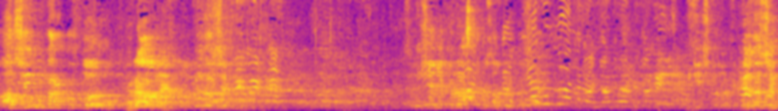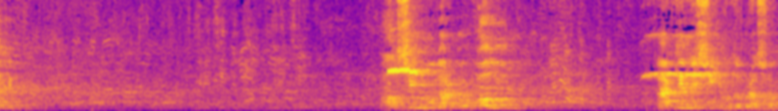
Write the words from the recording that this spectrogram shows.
Бал синему Карпов. Стоп. Равное. Без оценки. Замечание красному за выход. Без оценки. Бал синему удар по полу. Активный синему за бросок.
